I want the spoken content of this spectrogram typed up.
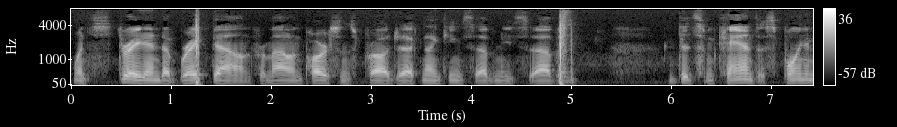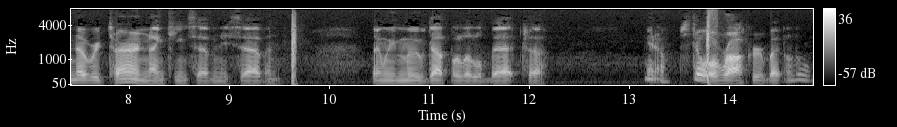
went straight into Breakdown from Alan Parsons Project 1977. Did some Kansas, Point of No Return 1977. Then we moved up a little bit to, you know, still a rocker, but a little,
